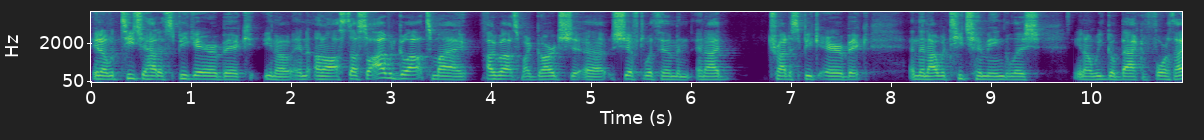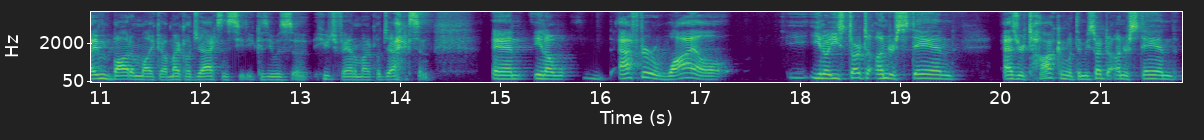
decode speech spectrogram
you know, would teach you how to speak Arabic, you know, and, and all that stuff. So I would go out to my I would go out to my guard sh- uh, shift with him, and, and I'd try to speak Arabic, and then I would teach him English. You know, we'd go back and forth. I even bought him like a Michael Jackson CD because he was a huge fan of Michael Jackson. And you know, after a while, you know, you start to understand as you're talking with them, you start to understand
